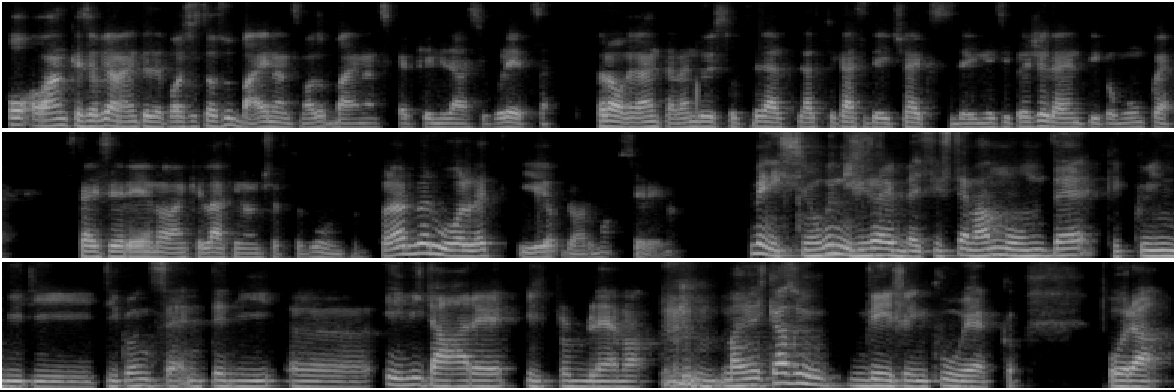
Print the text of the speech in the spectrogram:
O, o anche se ovviamente deposito su Binance, ma su Binance perché mi dà la sicurezza. Però ovviamente avendo visto tutti gli altri, gli altri casi dei checks dei mesi precedenti, comunque stai sereno anche là fino a un certo punto. Con l'hardware wallet io dormo sereno. Benissimo, quindi ci sarebbe il sistema a monte che quindi ti, ti consente di eh, evitare il problema. Ma nel caso invece in cui, ecco, Ora,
